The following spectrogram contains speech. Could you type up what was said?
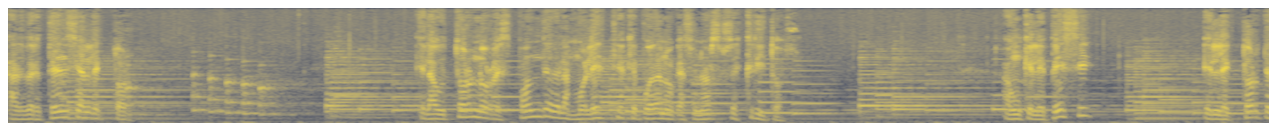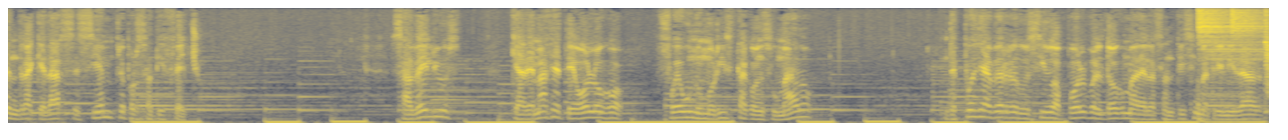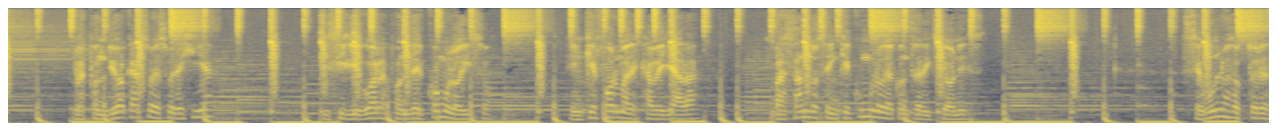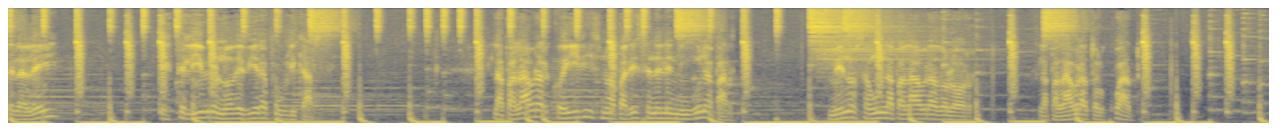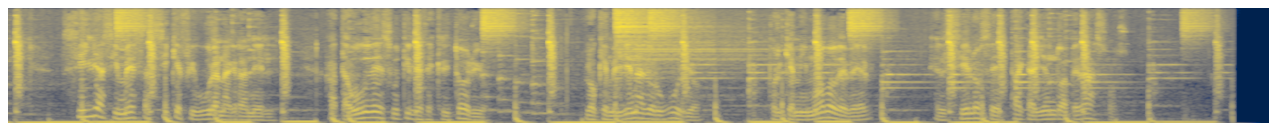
Advertencia al lector. El autor no responde de las molestias que puedan ocasionar sus escritos. Aunque le pese, el lector tendrá que darse siempre por satisfecho. Sabelius, que además de teólogo fue un humorista consumado, después de haber reducido a polvo el dogma de la Santísima Trinidad, ¿respondió acaso de su herejía? Y si llegó a responder, ¿cómo lo hizo? ¿En qué forma descabellada? ¿Basándose en qué cúmulo de contradicciones? Según los doctores de la ley, este libro no debiera publicarse. La palabra arcoíris no aparece en él en ninguna parte, menos aún la palabra dolor, la palabra torcuato. Sillas y mesas sí que figuran a granel, ataúdes útiles de escritorio, lo que me llena de orgullo porque a mi modo de ver, el cielo se está cayendo a pedazos.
